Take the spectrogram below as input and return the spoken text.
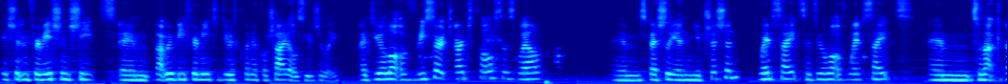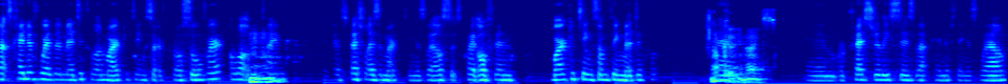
patient information sheets. Um, that would be for me to do with clinical trials usually. I do a lot of research articles as well, um, especially in nutrition websites. I do a lot of websites. Um, so that that's kind of where the medical and marketing sort of cross over a lot of mm-hmm. the time. I specialize in marketing as well, so it's quite often marketing something medical. Okay, um, nice. Um, or press releases, that kind of thing as well.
